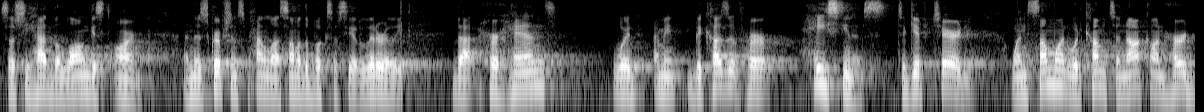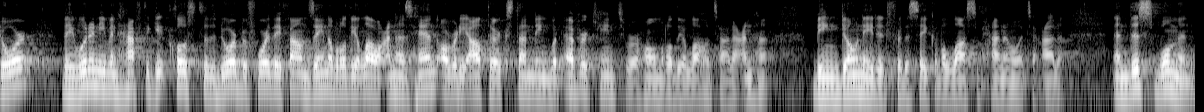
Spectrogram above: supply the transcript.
So she had the longest arm. And the description, subhanAllah, some of the books of Sirah literally, that her hands would, I mean, because of her hastiness to give charity, when someone would come to knock on her door, they wouldn't even have to get close to the door before they found Zainab radiallahu anha's hand already out there extending whatever came to her home radiallahu ta'ala anha, being donated for the sake of Allah subhanahu wa ta'ala. And this woman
